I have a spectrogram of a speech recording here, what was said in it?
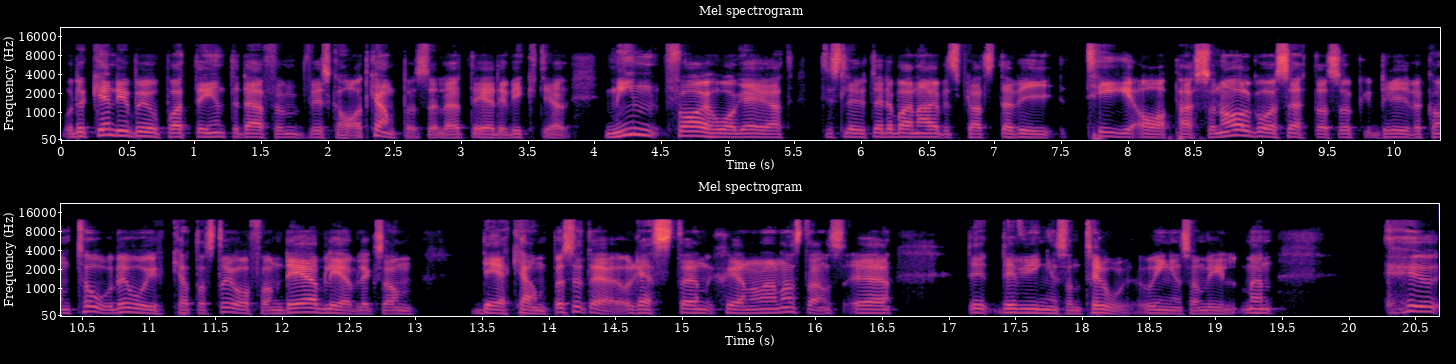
och då kan det ju bero på att det är inte därför vi ska ha ett campus, eller att det är det viktiga. Min farhåga är ju att till slut är det bara en arbetsplats där vi TA-personal går och sätter oss och driver kontor. Det vore ju katastrof om det blev liksom det campuset är och resten sker någon annanstans. Eh, det, det är ju ingen som tror och ingen som vill. Men hur,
